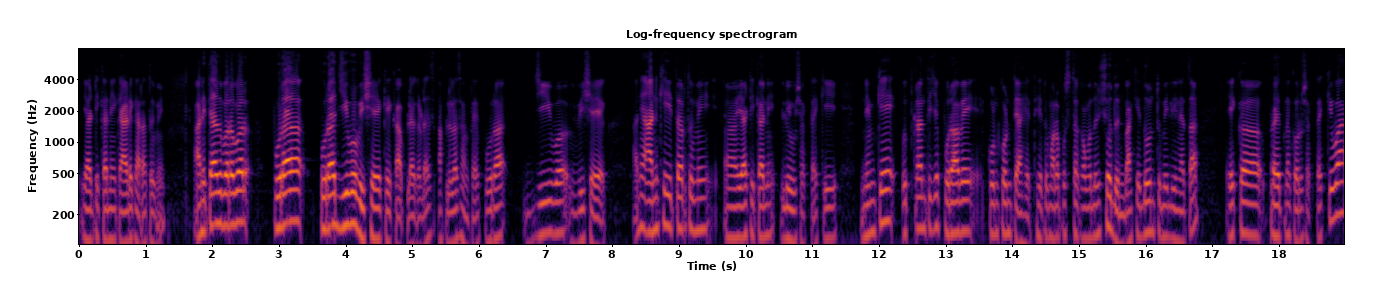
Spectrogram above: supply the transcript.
या ठिकाणी एक ॲड करा तुम्ही. आणि त्याचबरोबर पुरा पुरा जीवविषयक एक आपल्याकडं आपल्याला सांगताय पुरा जीवविषयक. आणि आणखी इतर तुम्ही या ठिकाणी लिहू शकता की नेमके उत्क्रांतीचे पुरावे कोणकोणते आहेत हे तुम्हाला पुस्तकामधून शोधून बाकी दोन तुम्ही लिहिण्याचा एक प्रयत्न करू शकता किंवा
